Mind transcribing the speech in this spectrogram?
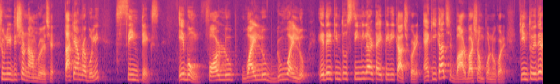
সুনির্দিষ্ট নাম রয়েছে। তাকে আমরা বলি সিনটেক্স এবং for loop while loop do while loop এদের কিন্তু সিমিলার টাইপেরই কাজ করে। একই কাজ বারবার সম্পন্ন করে। কিন্তু এদের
